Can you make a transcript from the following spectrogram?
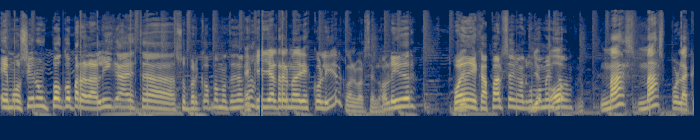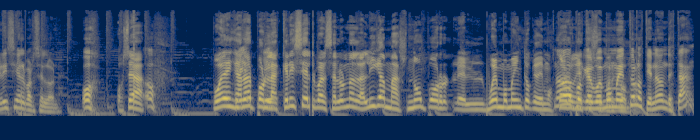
que emociona un poco para la Liga esta Supercopa Montes de es que ya el Real Madrid es colíder con el ¿O Barcelona. líder? ¿Pueden Yo- escaparse en algún Yo- momento? oh, más, más por la crisis del Barcelona. Oh, o sea, oh. pueden ¿Qué- ganar por la crisis del Barcelona en la Liga, más no por el buen momento que demostraron. No, porque el buen momento los tiene donde están,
